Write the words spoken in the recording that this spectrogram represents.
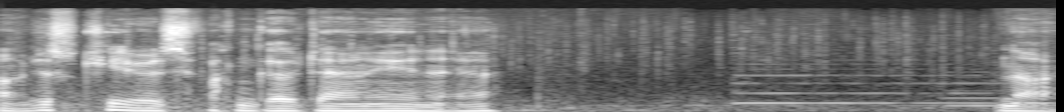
Right, I'm just curious if I can go down here now. No.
